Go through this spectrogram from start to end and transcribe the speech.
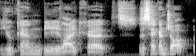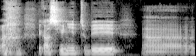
you can be like the second job because you need to be uh,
